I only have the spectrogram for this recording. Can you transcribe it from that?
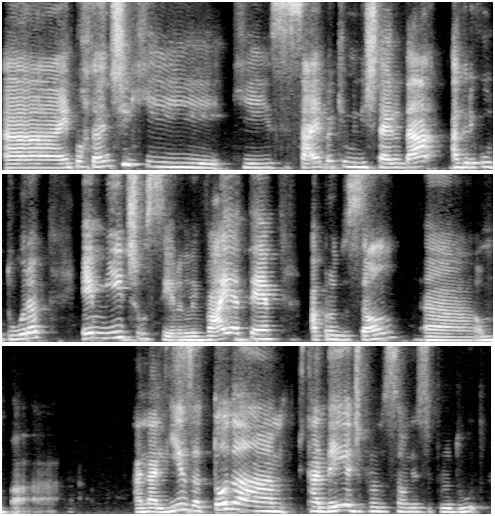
Ah, é importante que, que se saiba que o Ministério da Agricultura emite o selo, ele vai até a produção, ah, ah, analisa toda a cadeia de produção desse produto,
